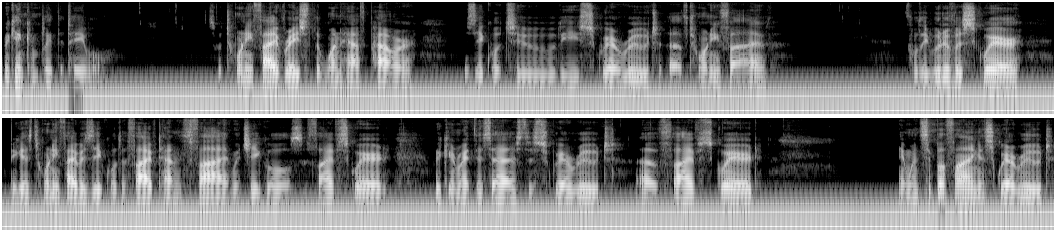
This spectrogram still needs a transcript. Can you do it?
we can complete the table. So 25 raised to the 1 half power is equal to the square root of 25. For the root of a square, because 25 is equal to 5 times 5, which equals 5 squared, we can write this as the square root of 5 squared. And when simplifying a square root,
